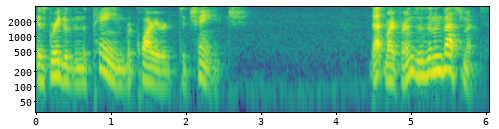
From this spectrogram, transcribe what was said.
is greater than the pain required to change. That, my friends, is an investment.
